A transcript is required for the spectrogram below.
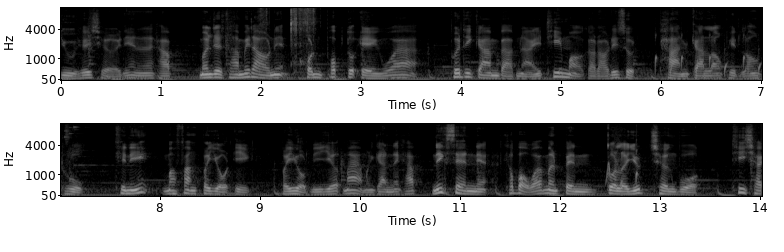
อยู่เฉยๆเนี่ยนะครับ มันจะทำให้เราเนี่ยค้นพบตัวเองว่าพฤติกรรมแบบไหนที่เหมาะกับเราที่สุด ผ่านการลองผิดลองถูก ทีนี้มาฟังประโยชน์อีกประโยชน์มีเยอะมากเหมือนกันนะครับนิกเซนเนี่ยเขาบอกว่ามันเป็นกลยุทธ์เชิงบวกที่ใช้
